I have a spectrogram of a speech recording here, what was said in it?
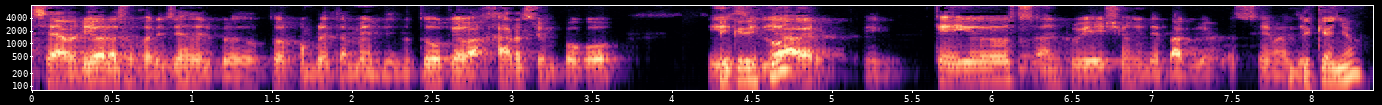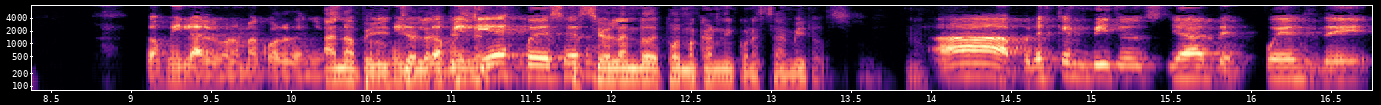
se abrió a las sugerencias del productor completamente, no tuvo que bajarse un poco y ¿En qué decir, disco? a ver, Chaos and Creation in the Backyard, se llama el ¿De qué año? 2000 algo, no me acuerdo el año. Ah, no, pero yo estoy 2000, hablando- 2010 puede ser. Estoy hablando de Paul McCartney cuando estaba en Beatles. ¿no? Ah, pero es que en Beatles ya después de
